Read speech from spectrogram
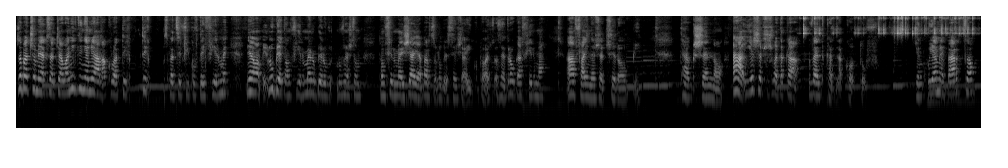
zobaczymy jak zadziała. Nigdy nie miałam akurat tych, tych specyfików tej firmy. Miałam, lubię tą firmę, lubię ró- również tą, tą firmę Ziaja, bardzo lubię z tej Ziai kupować. To jest niedroga firma, a fajne rzeczy robi. Także no. A, jeszcze przyszła taka wędka dla kotów. Dziękujemy bardzo.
